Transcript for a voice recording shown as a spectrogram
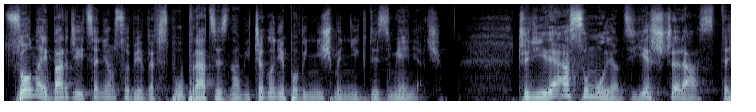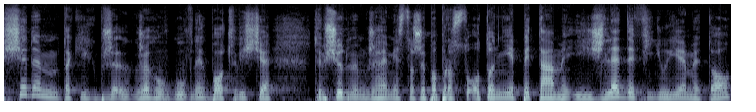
co najbardziej cenią sobie we współpracy z nami, czego nie powinniśmy nigdy zmieniać. Czyli reasumując jeszcze raz, te siedem takich grzechów głównych, bo oczywiście tym siódmym grzechem jest to, że po prostu o to nie pytamy i źle definiujemy to,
